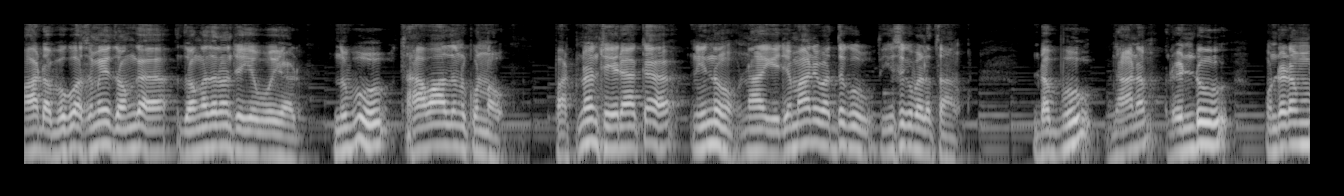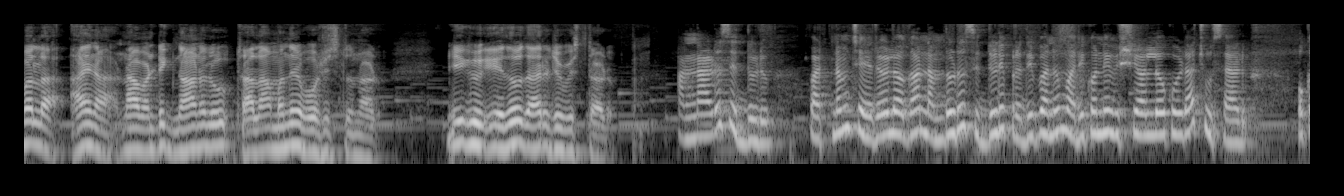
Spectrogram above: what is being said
ఆ డబ్బు కోసమే దొంగ దొంగతనం చేయబోయాడు. నువ్వు చావాలనుకున్నావు. పట్నం చేరాక నిన్ను నా యజమాని వద్దకు తీసుకువెళతాను. డబ్బు జ్ఞానం రెండూ ఉండడం వల్ల ఆయన నా వంటి జ్ఞానులు చాలామందిని పోషిస్తున్నాడు. నీకు ఏదో దారి చూపిస్తాడు. అన్నాడు సిద్ధుడు. పట్నం చేరేలోగా నందుడు సిద్ధుడి ప్రతిభను మరికొన్ని విషయాల్లో కూడా చూశాడు. ఒక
